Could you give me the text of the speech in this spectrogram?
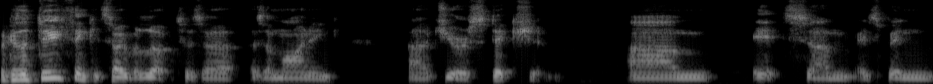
because I do think it's overlooked as a as a mining uh, jurisdiction. Um, it's um, it's been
